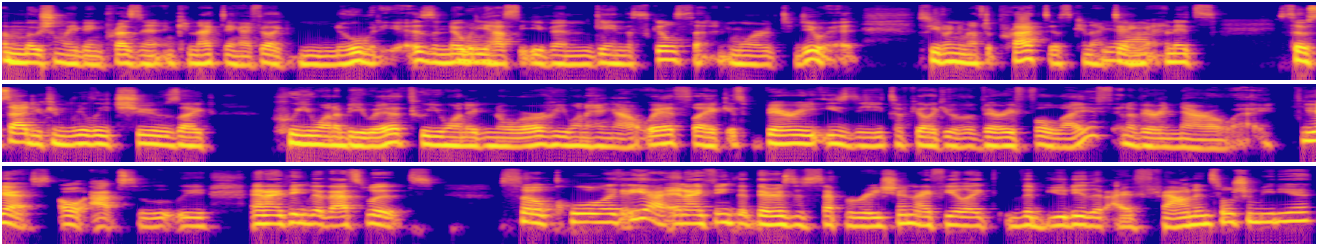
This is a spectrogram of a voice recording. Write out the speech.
emotionally being present and connecting, I feel like nobody is, and nobody No. has to even gain the skill set anymore to do it. So you don't even have to practice connecting, Yeah. and it's so sad. You can really choose like who you want to be with, who you want to ignore, who you want to hang out with. Like it's very easy to feel like you have a very full life in a very narrow way. Yes. Oh, absolutely. And I think that that's what's so cool. Like, yeah. And I think that there is a separation. I feel like the beauty that I've found in social media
